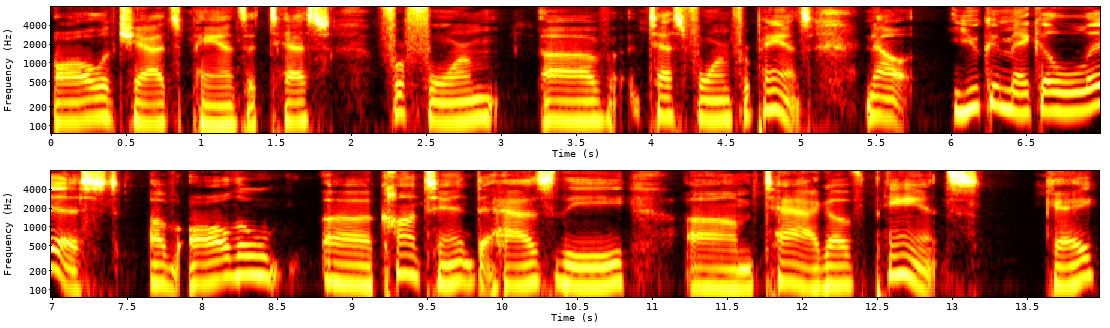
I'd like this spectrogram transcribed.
all of Chad's pants, a test for form of test form for pants. Now you can make a list of all the uh, content that has the um, tag of pants. Okay.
